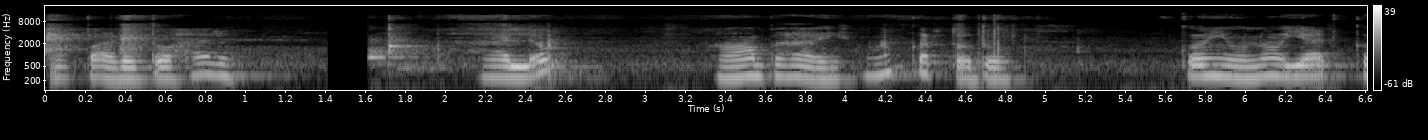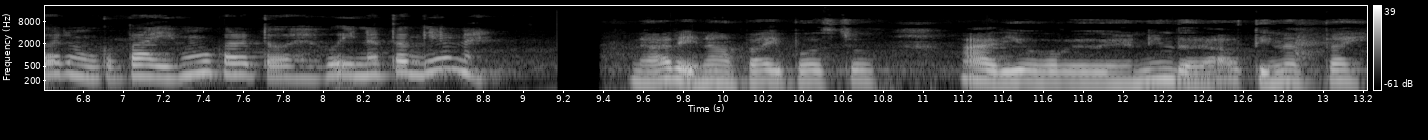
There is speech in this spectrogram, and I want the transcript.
ઉપાડે તો સારું હાલો? હા ભાઈ, હું કરતો તો? કહ્યું ન યાદ કરું કે ભાઈ શું કરતો હોય ન તો ગયો ને? ના રે ના ભાઈ બસ જો, આ રહ્યો હવે નીંદર આવતી નથી ભાઈ.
